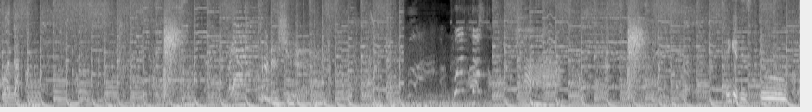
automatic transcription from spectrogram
What the What the Look at this dude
